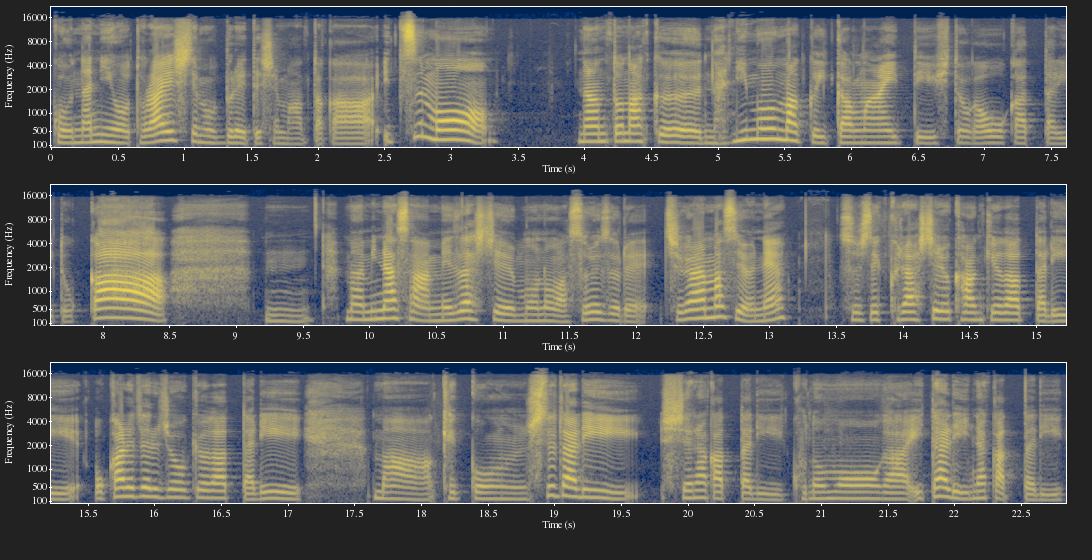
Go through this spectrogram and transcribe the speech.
こう何をトライしてもブレてしまったか、いつもなんとなく何もうまくいかないっていう人が多かったりとか、うん。まあ皆さん目指しているものはそれぞれ違いますよね。そして暮らしてる環境だったり、置かれてる状況だったり、まあ結婚してたりしてなかったり、子供がいたりいなかったり、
